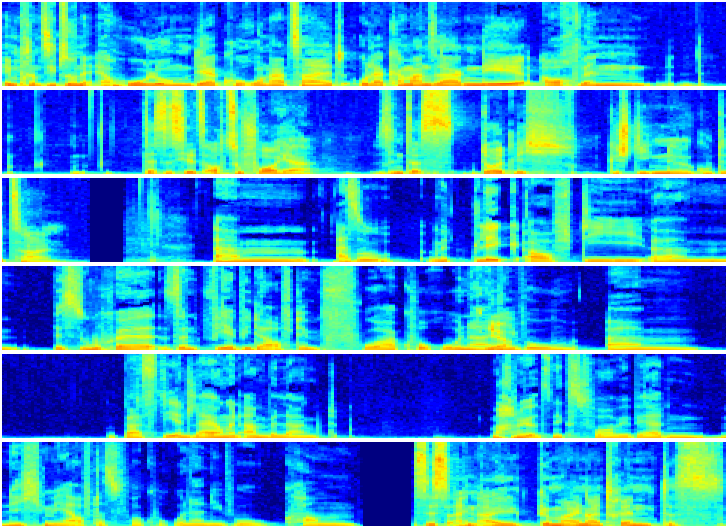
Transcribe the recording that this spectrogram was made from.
im Prinzip so eine Erholung der Corona-Zeit oder kann man sagen, nee, auch wenn das ist jetzt auch zu vorher sind das deutlich gestiegene gute Zahlen. Ähm, also mit Blick auf die ähm, Besuche sind wir wieder auf dem Vor-Corona-Niveau. Ja. Ähm, was die Entleihungen anbelangt, machen wir uns nichts vor, wir werden nicht mehr auf das Vor-Corona-Niveau kommen. Es ist ein allgemeiner Trend, dass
